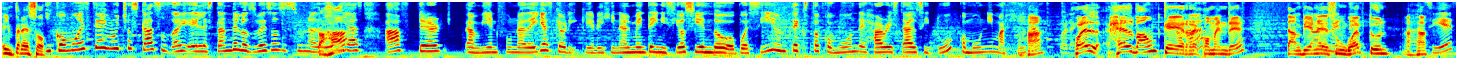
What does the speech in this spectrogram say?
impreso. Y como este hay muchos casos, hay- el stand de los besos es una de Ajá. ellas, After también fue una de ellas que, ori- que originalmente inició siendo, pues sí, un texto común de Harry Styles y tú, como un imagina. El Hellbound que Ajá. recomendé. También es un webtoon. Ajá. Así es.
